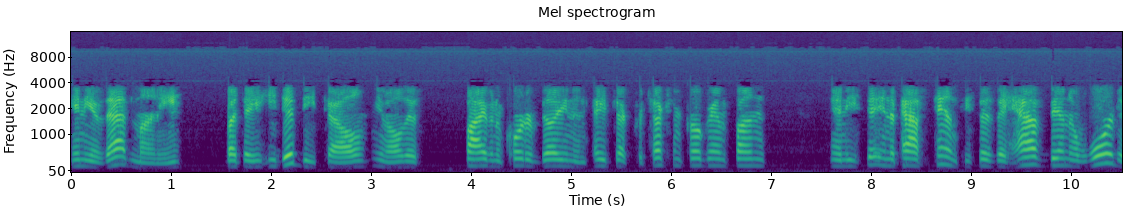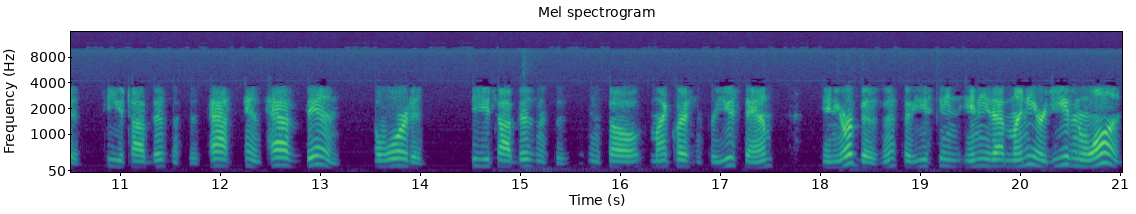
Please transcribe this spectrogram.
any of that money. But they, he did detail, you know, this five and a quarter billion in Paycheck Protection Program funds. And he said in the past tense, he says they have been awarded to Utah businesses. Past tense have been awarded to Utah businesses. And so my question for you, Sam, in your business, have you seen any of that money, or do you even want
